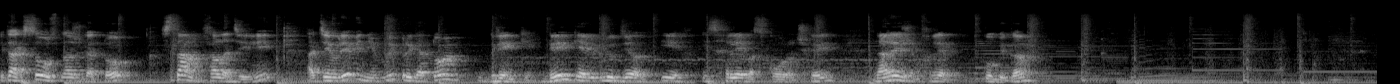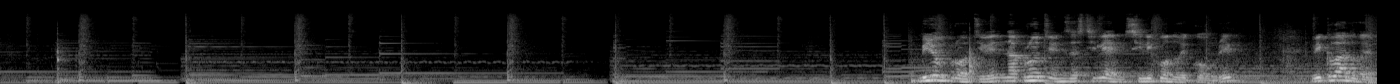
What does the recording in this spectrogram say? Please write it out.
Итак, соус наш готов ставим в холодильник, а тем временем мы приготовим гренки. Гренки я люблю делать их из хлеба с корочкой. Нарежем хлеб кубиком. Берем противень, на противень застеляем силиконовый коврик, выкладываем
